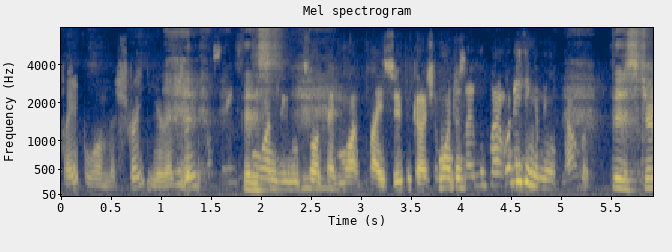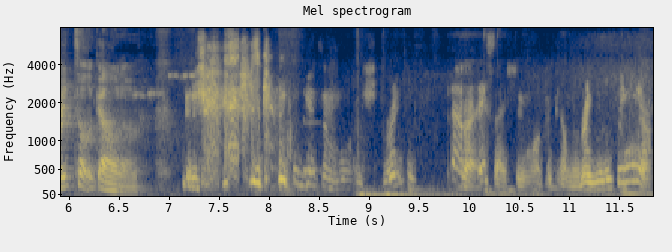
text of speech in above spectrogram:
the people on the street here, actually. If I see That is- someone who looks like they might play Supercoach, I might just say, look, mate, what do you think of North Melbourne? Bit of street talk going on. just going to get some more street. No, no, this actually might become a regular thing here.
